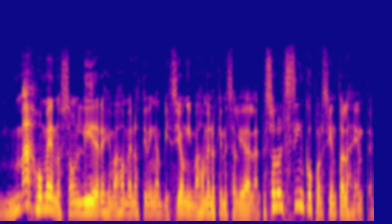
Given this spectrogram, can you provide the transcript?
más o menos son líderes y más o menos tienen ambición y más o menos quieren salir adelante. Solo el 5% de la gente.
